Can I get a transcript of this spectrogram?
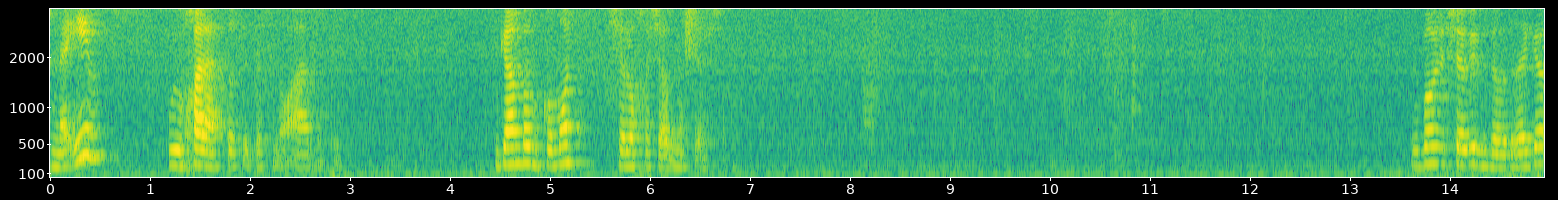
תנאים הוא יוכל לעשות את התנועה הזאת. גם במקומות שלא חשבנו שאפשר. ובואו נשב עם זה עוד רגע,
